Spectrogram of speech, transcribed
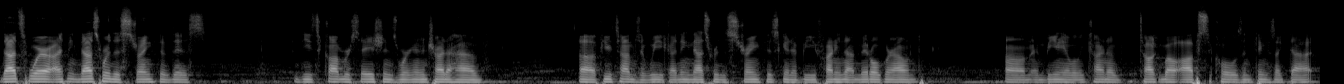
that's where I think that's where the strength of this these conversations we're going to try to have uh, a few times a week. I think that's where the strength is going to be finding that middle ground um, and being able to kind of talk about obstacles and things like that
